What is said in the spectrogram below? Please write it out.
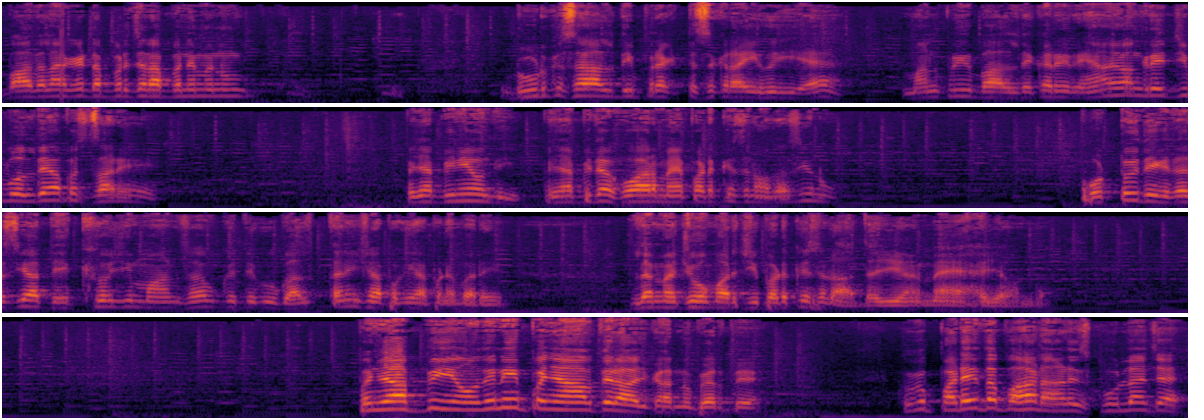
ਬਾਦਲਾਂ ਕੇ ਟੱਬਰ 'ਚ, ਰੱਬ ਨੇ ਮੈਨੂੰ ਡੂਢ ਕੁ ਸਾਲ ਦੀ ਪ੍ਰੈਕਟਿਸ ਕਰਾਈ ਹੋਈ ਹੈ। ਮਨਪ੍ਰੀਤ ਬਾਲ ਦੇ ਘਰੇ ਰਿਹਾ, ਅੰਗਰੇਜ਼ੀ ਬੋਲਦੇ ਆਪਸ ਸਾਰੇ। ਪੰਜਾਬੀ ਨਹੀਂ ਆਉਂਦੀ। ਪੰਜਾਬੀ ਦਾ ਅਖਬਾਰ ਮੈਂ ਪੜ੍ਹ ਕੇ ਸੁਣਾਉਂਦਾ ਸੀ ਉਹਨੂੰ। ਫੋਟੋ ਹੀ ਦੇਖਦਾ ਸੀ ਆ ਦੇਖਿਓ ਜੀ ਮਾਨ ਸਾਹਿਬ, ਕਿਤੇ ਕੋਈ ਗਲਤ ਤਾਂ ਨਹੀਂ ਛਪ ਗਿਆ ਆਪਣੇ ਬਾਰੇ। ਲੈ ਮੈਂ ਜੋ ਮਰਜ਼ੀ ਪੜ੍ਹ ਕੇ ਸੁਣਾਦਾ ਜੀ, ਮੈਂ ਇਹੋ ਜਿਹਾ ਹੁੰਦਾ। ਪੰਜਾਬੀ ਆਉਂਦੇ ਨਹੀਂ, ਪੰਜਾਬ ਤੇ ਰਾਜ ਕਰਨ ਨੂੰ ਫਿਰਦੇ ਕਿਉਂਕਿ ਪੜ੍ਹੇ ਤਾਂ ਪਹਾੜਾਂ ਵਾਲੇ ਸਕੂਲਾਂ 'ਚ ਹੈ।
